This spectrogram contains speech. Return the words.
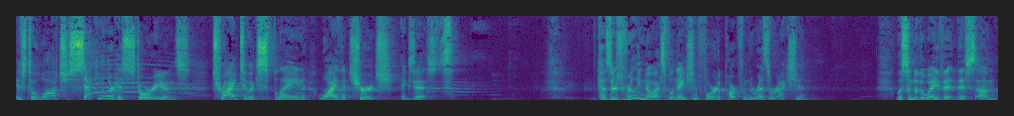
Is to watch secular historians try to explain why the church exists. Because there's really no explanation for it apart from the resurrection. Listen to the way that this um,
